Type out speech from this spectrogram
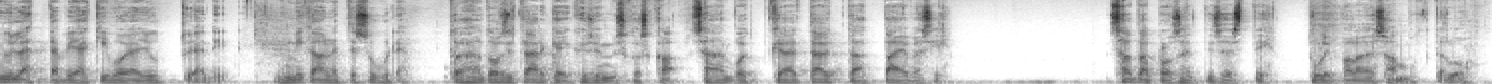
yllättäviä, kivoja juttuja, niin mikä on näiden suhde? Toihan on tosi tärkeä kysymys, koska sä voit täyttää päiväsi sataprosenttisesti tulipalojen sammutteluun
